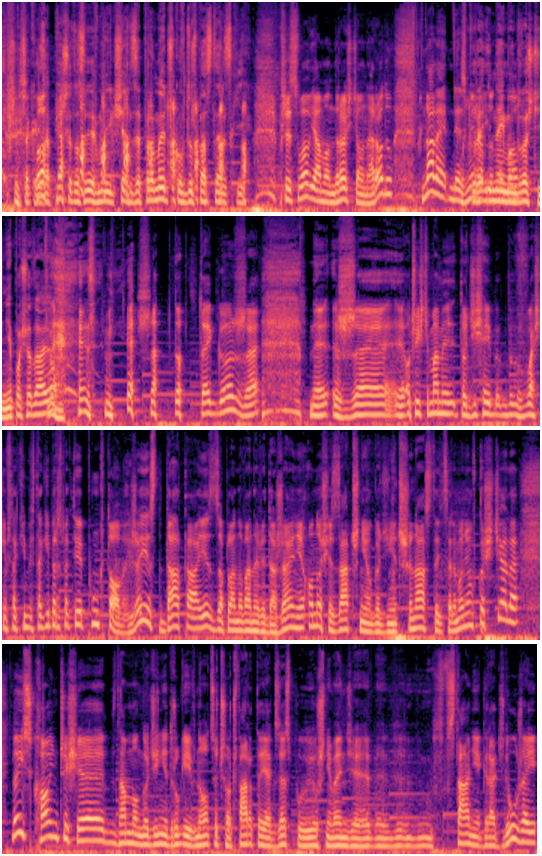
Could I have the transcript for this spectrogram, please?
Czekaj, zapiszę to sobie w mojej księdze promyczków duszpasterskich, przysłowia mądrością narodu, no ale zmierzam które innej tego, mądrości nie posiadają. zmierzam do tego, że że oczywiście mamy to dzisiaj właśnie w, takim, w takiej perspektywie punktowej, że jest data, jest zaplanowane wydarzenie, ono się zacznie o godzinie 13 ceremonią w kościele, no i skończy się tam o godzinie drugiej w nocy czy o czwartej, jak zespół już nie będzie w stanie grać dłużej,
